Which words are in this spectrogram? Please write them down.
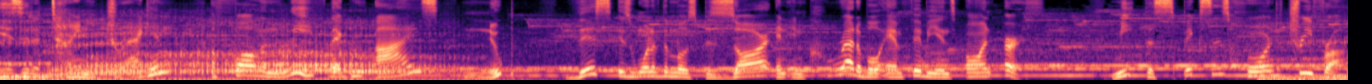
Is it a tiny dragon? A fallen leaf that grew eyes? Nope. This is one of the most bizarre and incredible amphibians on Earth. Meet the Spix's horned tree frog,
